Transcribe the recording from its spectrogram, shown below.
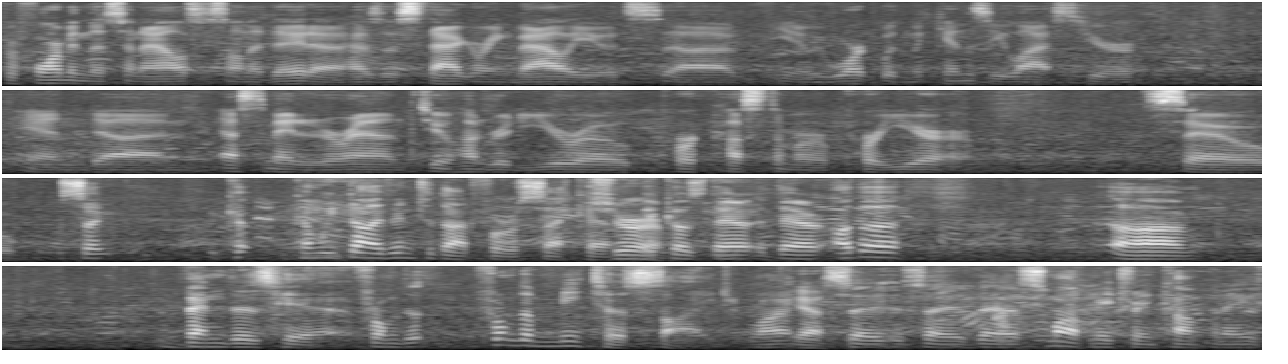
performing this analysis on the data has a staggering value. It's uh, you know we worked with McKinsey last year and uh, estimated around 200 euro per customer per year. So So, ca- can we dive into that for a second? Sure. Because there, there are other um, vendors here from the from the meter side, right? Yes. So, so they're smart metering companies,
